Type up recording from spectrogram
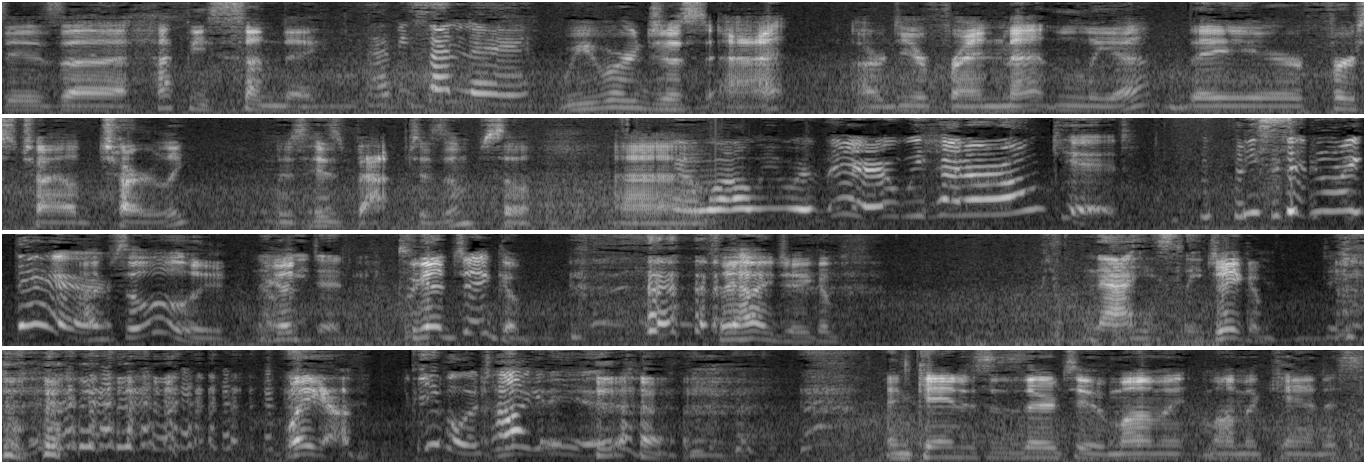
is uh, happy Sunday. Happy Sunday. We were just at our dear friend Matt and Leah. Their first child, Charlie, it was his baptism. So, And uh, while we were there, we had our own kid. He's sitting right there. absolutely. No, we got, he didn't. We got Jacob. Say hi, Jacob. Nah, he's sleeping. Jacob. Wake up. People are talking to you. Yeah. And Candace is there too, Mama, Mama Candace.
